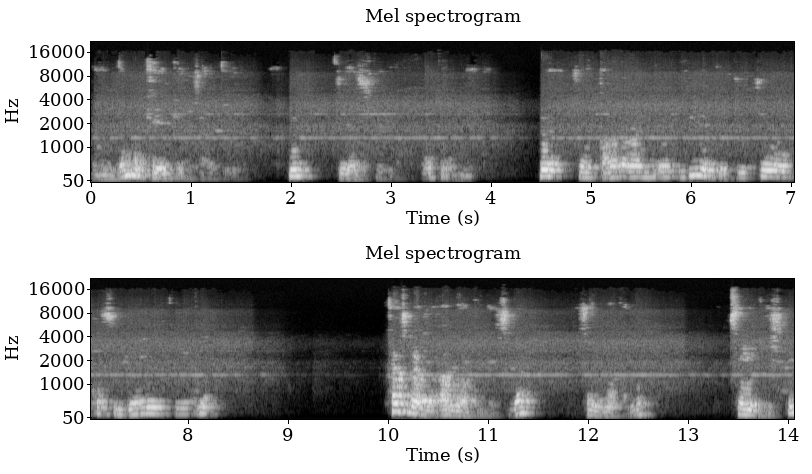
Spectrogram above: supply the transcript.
何度も経験されている気がしているかなと思います。で、その体がより冷えて頭痛を起こす原因というのは、数々あるわけですが、その中の整理して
